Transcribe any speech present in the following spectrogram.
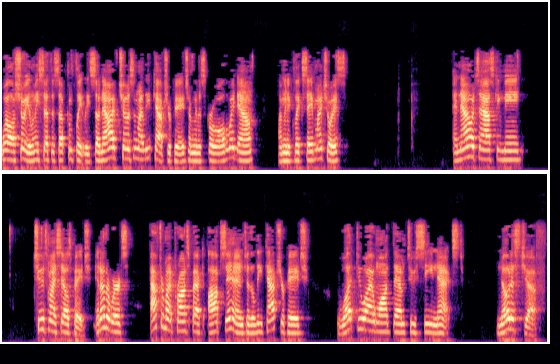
well, I'll show you. Let me set this up completely. So now I've chosen my lead capture page. I'm going to scroll all the way down. I'm going to click Save My Choice. And now it's asking me, choose my sales page. In other words, after my prospect opts in to the lead capture page, what do I want them to see next? Notice, Jeff,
